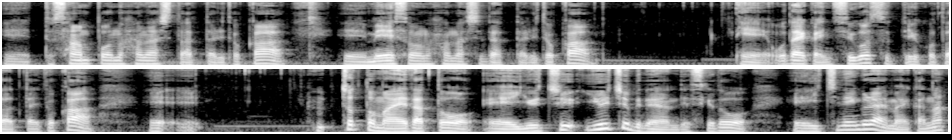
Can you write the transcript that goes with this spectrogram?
えっ、と、散歩の話だったりとか、え、瞑想の話だったりとか、え、穏やかに過ごすっていうことだったりとか、え、ちょっと前だと、え、YouTube, YouTube でなんですけど、え、1年ぐらい前かな、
